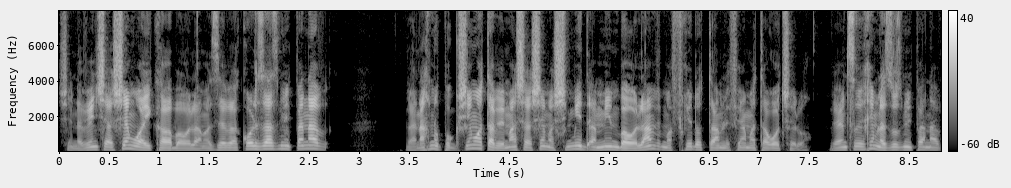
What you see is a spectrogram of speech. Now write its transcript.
שנבין שהשם הוא העיקר בעולם הזה והכל זז מפניו. ואנחנו פוגשים אותה במה שהשם משמיד עמים בעולם ומפחיד אותם לפי המטרות שלו, והם צריכים לזוז מפניו.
